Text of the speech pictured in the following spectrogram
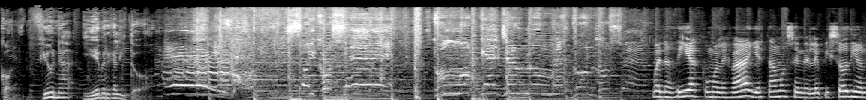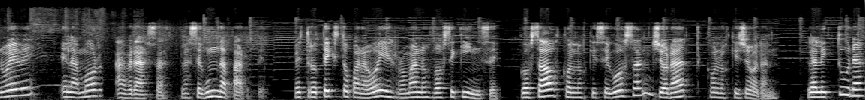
con Fiona y Ever Galito. Soy José, Buenos días, ¿cómo les va? Y estamos en el episodio 9, El amor abraza, la segunda parte. Nuestro texto para hoy es Romanos 12:15. Gozaos con los que se gozan, llorad con los que lloran. La lectura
